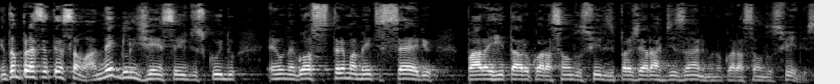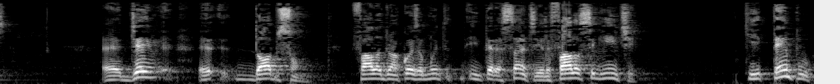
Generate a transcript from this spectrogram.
Então preste atenção, a negligência e o descuido é um negócio extremamente sério para irritar o coração dos filhos e para gerar desânimo no coração dos filhos. É, James é, Dobson fala de uma coisa muito interessante. Ele fala o seguinte: que tempo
